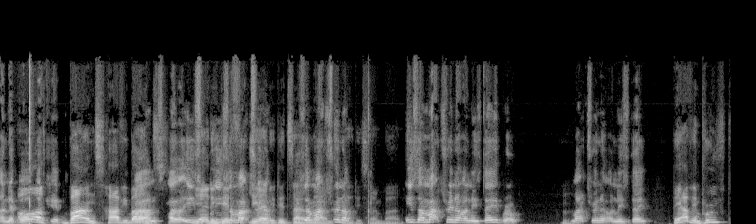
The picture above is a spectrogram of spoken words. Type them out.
and they bought Oh, the kid. Barnes, Harvey Barnes. Barnes. Uh, He's, yeah, a, they he's did. a match yeah, winner. they did sign He's a Barnes. match winner. Yeah, they signed Barnes. He's a match winner on his day, bro. Hmm. Match winner on his day. They have improved.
